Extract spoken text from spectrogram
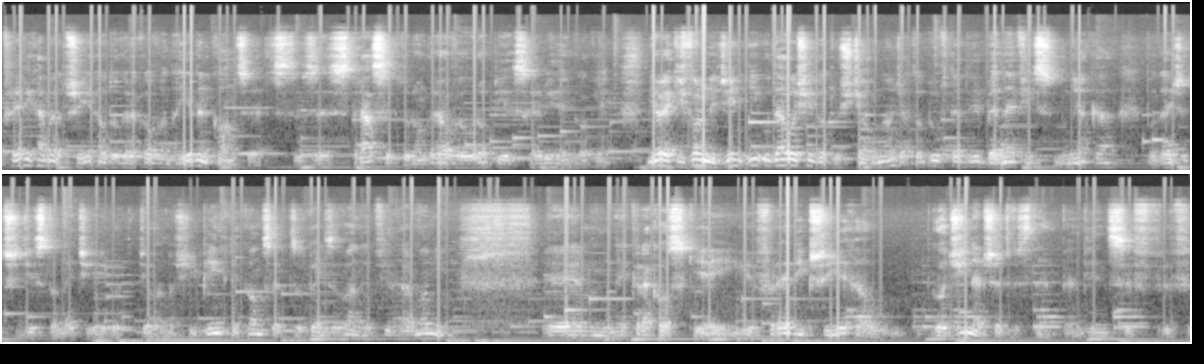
Freddie Hubbard przyjechał do Krakowa na jeden koncert z, z, z trasy, którą grał w Europie z Herbie Hancockiem. Miał jakiś wolny dzień i udało się go tu ściągnąć, a to był wtedy benefis Muniaka, bodajże 30-lecie jego działalności. Piękny koncert zorganizowany w Filharmonii krakowskiej. Freddie przyjechał godzinę przed występem, więc w, w,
